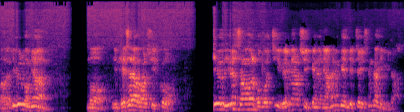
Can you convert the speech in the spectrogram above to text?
어, 이걸 보면 뭐이 대세라고 할 수 있고 기업이 이런 상황을 보고 어찌 외면할 수 있겠느냐 하는 게 이제 저희 생각입니다.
